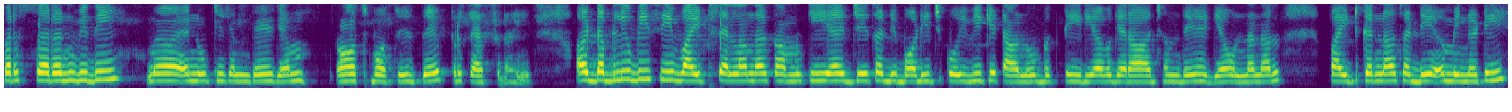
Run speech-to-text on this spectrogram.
ਪ੍ਰਸਰਨ ਵਿਧੀ ਅ, ਇਹਨੂੰ ਕੀ ਕਹਿੰਦੇ ਹੈਗੇ ਆਸਮੋਸਿਸ ਦੇ ਪ੍ਰੋਸੈਸ ਰਾਹੀਂ। ਔਰ WBC ਵਾਈਟ ਸੈੱਲਾਂ ਦਾ ਕੰਮ ਕੀ ਹੈ? ਜੇ ਸਾਡੀ ਬਾਡੀ 'ਚ ਕੋਈ ਵੀ ਕੀਟਾਣੂ ਬੈਕਟੀਰੀਆ ਵਗੈਰਾ ਆ ਜਾਂਦੇ ਹੈਗੇ ਆ, ਉਹਨਾਂ ਨਾਲ ਫਾਈਟ ਕਰਨਾ ਸਾਡੀ ਇਮਿਊਨਿਟੀ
